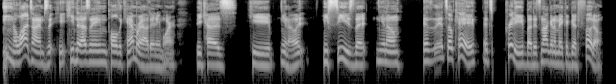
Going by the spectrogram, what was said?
a lot of times he, he doesn't even pull the camera out anymore because he, you know, he sees that, you know, it's okay. It's pretty, but it's not going to make a good photo.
